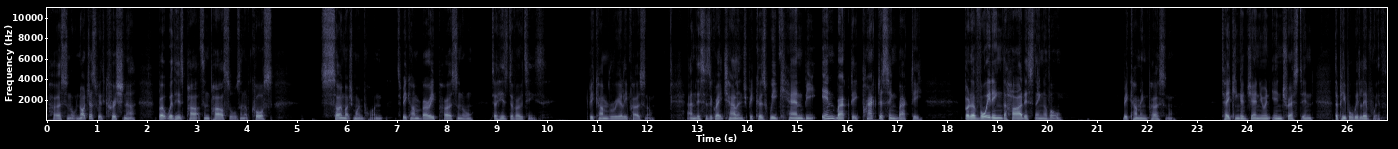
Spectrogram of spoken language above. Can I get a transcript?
personal, not just with Krishna, but with his parts and parcels. And of course, so much more important to become very personal to his devotees, become really personal. And this is a great challenge because we can be in bhakti, practicing bhakti, but avoiding the hardest thing of all becoming personal, taking a genuine interest in the people we live with,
